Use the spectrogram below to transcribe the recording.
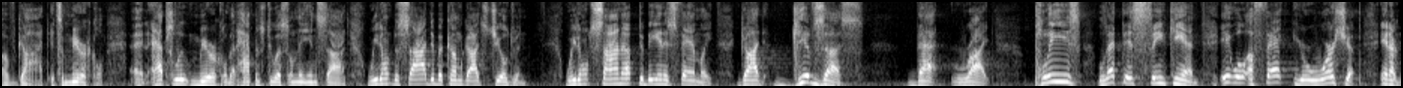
of God. It's a miracle, an absolute miracle that happens to us on the inside. We don't decide to become God's children, we don't sign up to be in His family. God gives us that right. Please let this sink in. It will affect your worship in a,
